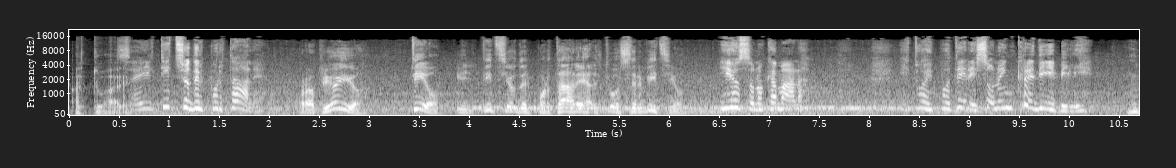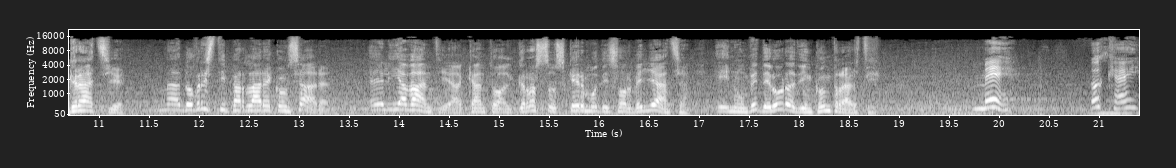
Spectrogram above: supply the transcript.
attuale. Sei il tizio del portale. Proprio io. Tio, il tizio del portale al tuo servizio. Io sono Kamala. I tuoi poteri sono incredibili. Grazie, ma dovresti parlare con Sara. È lì avanti, accanto al grosso schermo di sorveglianza, e non vede l'ora di incontrarti. Me. Ok.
